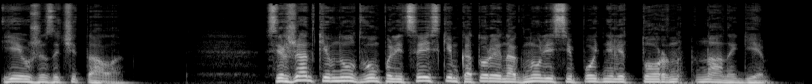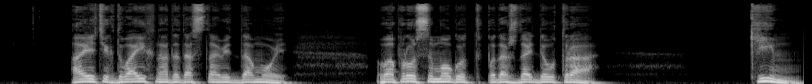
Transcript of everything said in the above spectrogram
ей уже зачитала». Сержант кивнул двум полицейским, которые нагнулись и подняли Торн на ноги а этих двоих надо доставить домой. Вопросы могут подождать до утра. Ким,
